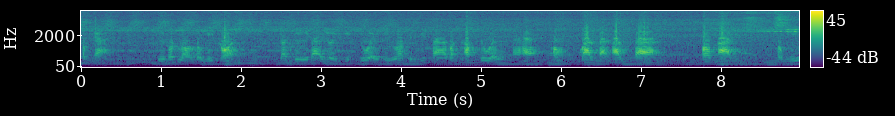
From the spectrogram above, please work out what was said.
ทำงานคือทดลองตรงนี้ก่อนก็คือได้หน่วยกิจด้วยถือว่าเป็นวิชาบังคับด้วยนะฮะของบางสาขาวิชา พอผ่านตรงนี้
